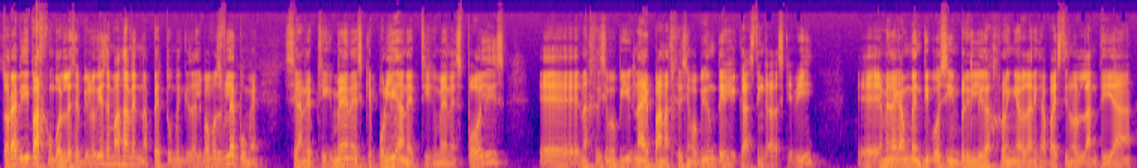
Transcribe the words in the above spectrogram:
Τώρα επειδή υπάρχουν πολλές επιλογές μάθαμε να πετούμε κτλ. Όμως βλέπουμε σε ανεπτυγμένες και πολύ ανεπτυγμένες πόλεις ε, να, να επαναχρησιμοποιούνται υλικά στην κατασκευή. Ε, εμένα έκαμε εντύπωση πριν λίγα χρόνια όταν είχα πάει στην Ολλανδία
